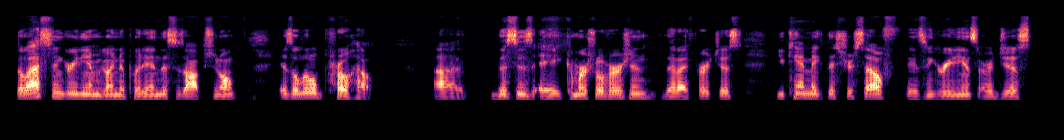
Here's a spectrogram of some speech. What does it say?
The last ingredient I'm going to put in, this is optional, is a little Pro Health. Uh, this is a commercial version that I purchased. You can make this yourself. Its ingredients are just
